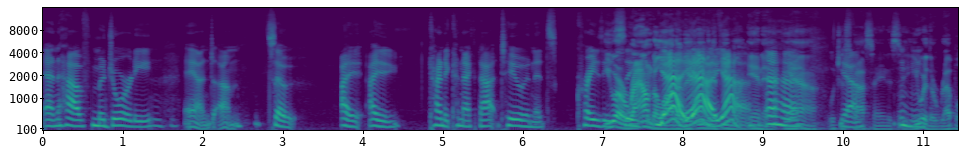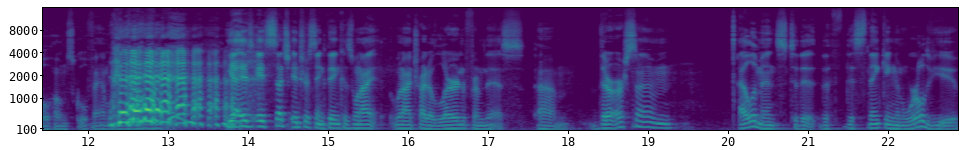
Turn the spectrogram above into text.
and have majority. And um, so I I kind of connect that too, and it's crazy. You were seeing- around a yeah, lot of it, yeah, yeah, in it. Uh-huh. Yeah, which is Yeah. fascinating to see. You were the rebel homeschool family. yeah, it's, it's such interesting thing because when I when I try to learn from this, um, there are some elements to the, the this thinking and worldview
